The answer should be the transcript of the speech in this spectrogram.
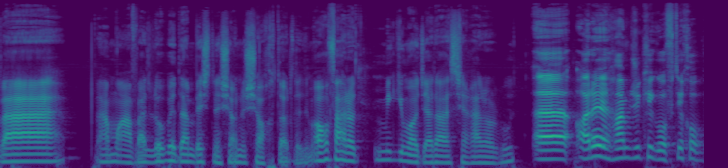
و همون اول لو بدم بهش نشان شاخدار دادیم. آقا فراد میگی ماجرا از چه قرار بود؟ آره همونجور که گفتی خب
